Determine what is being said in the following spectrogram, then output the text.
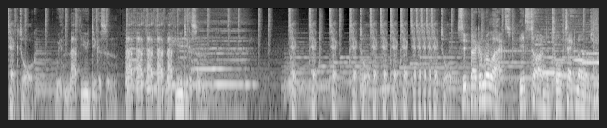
Tech Talk with Matthew Dickerson. At, at, at, at Matthew Dickerson. Tech, tech, tech, tech talk. Tech, tech, tech, tech, tech, tech, tech talk. Sit back and relax. It's time to talk technology.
